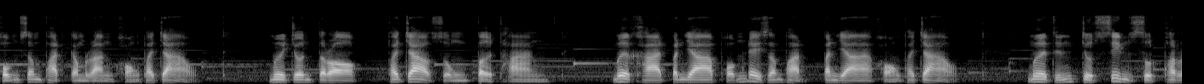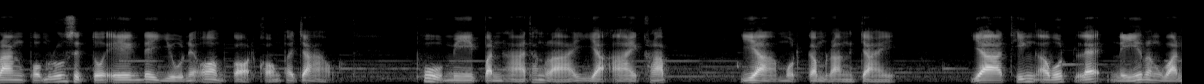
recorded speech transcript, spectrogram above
ผมสัมผัสกำลังของพระเจ้า เมื่อจนตรอกพระเจ้าทรงเปิดทาง เมื่อขาดปัญญาผมได้สัมผัสปัญญาของพระเจ้า เมื่อถึงจุดสิ้นสุดพลังผมรู้สึกตัวเองได้อยู่ในอ้อมกอดของพระเจ้า ผู้มีปัญหาทั้งหลายอย่าอายครับ อย่าหมดกำลังใจ อย่าทิ้งอาวุธและหนีรางวัล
